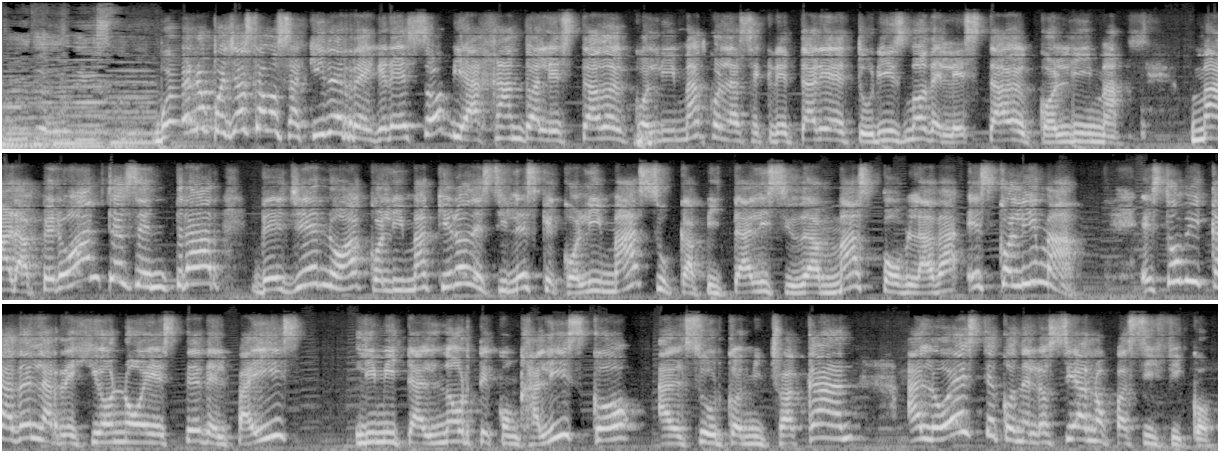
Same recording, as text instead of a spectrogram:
pude disfrutar. Bueno, pues ya estamos aquí de regreso viajando al estado de Colima con la secretaria de Turismo del estado de Colima. Mara, pero antes de entrar de lleno a Colima, quiero decirles que Colima, su capital y ciudad más poblada, es Colima. Está ubicada en la región oeste del país. Limita al norte con Jalisco, al sur con Michoacán, al oeste con el Océano Pacífico.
